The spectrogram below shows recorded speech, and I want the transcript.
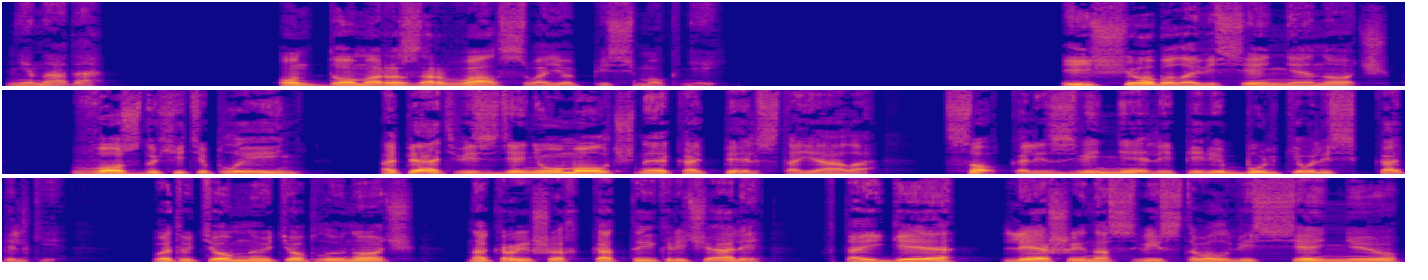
не надо. Он дома разорвал свое письмо к ней. И еще была весенняя ночь. В воздухе теплынь, Опять везде неумолчная капель стояла. Цокали, звенели, перебулькивались капельки. В эту темную теплую ночь на крышах коты кричали, в тайге леший насвистывал весеннюю,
